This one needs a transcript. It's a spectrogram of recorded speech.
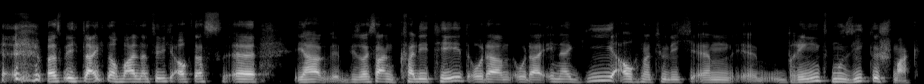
was mich gleich nochmal natürlich auf das, äh, ja, wie soll ich sagen, Qualität oder, oder Energie auch natürlich ähm, äh, bringt, Musikgeschmack.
